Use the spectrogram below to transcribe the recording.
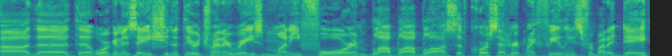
uh, the the organization that they were trying to raise money for and blah blah blah. So of course that hurt my feelings for about a day,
